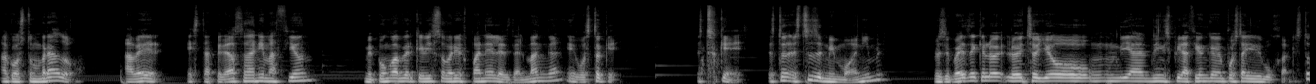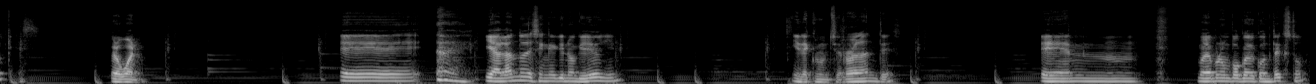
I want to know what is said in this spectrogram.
Acostumbrado a ver esta pedazo de animación, me pongo a ver que he visto varios paneles del manga y digo, ¿esto qué es? ¿Esto qué es? ¿Esto, esto es el mismo anime? Pero si parece que lo, he hecho yo un día de inspiración que me he puesto ahí a dibujar. ¿Esto qué es? Pero bueno. Eh, y hablando de Shingeki no Kyojin y de Crunchyroll antes, voy a poner un poco de contexto.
